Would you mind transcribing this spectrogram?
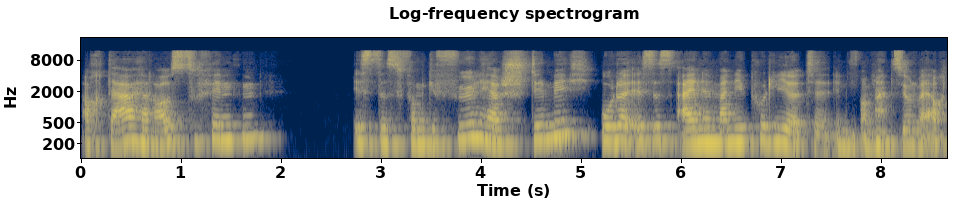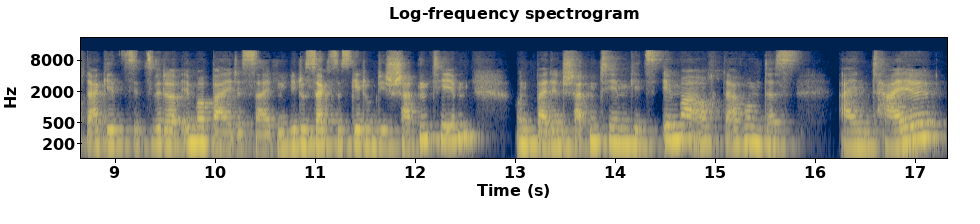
auch da herauszufinden, ist es vom Gefühl her stimmig oder ist es eine manipulierte Information? Weil auch da geht es jetzt wieder immer beide Seiten. Wie du sagst, es geht um die Schattenthemen und bei den Schattenthemen geht es immer auch darum, dass ein Teil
